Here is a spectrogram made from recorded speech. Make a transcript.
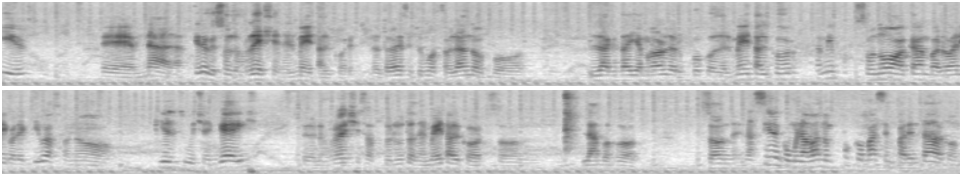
Eh, nada, creo que son los reyes del metalcore. La otra vez estuvimos hablando por Black Dahlia Murder, un poco del metalcore. También sonó acá en Barbarie Colectiva, sonó Kill Switch Engage. Pero los reyes absolutos del metalcore son Lamb of God. Son, nacieron como una banda un poco más emparentada con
